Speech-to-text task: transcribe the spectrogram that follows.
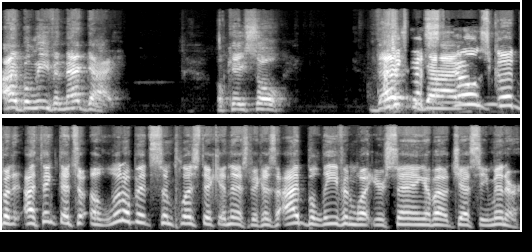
I believe in that guy. Okay, so that's that guy. sounds good, but I think that's a little bit simplistic in this because I believe in what you're saying about Jesse Minter.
